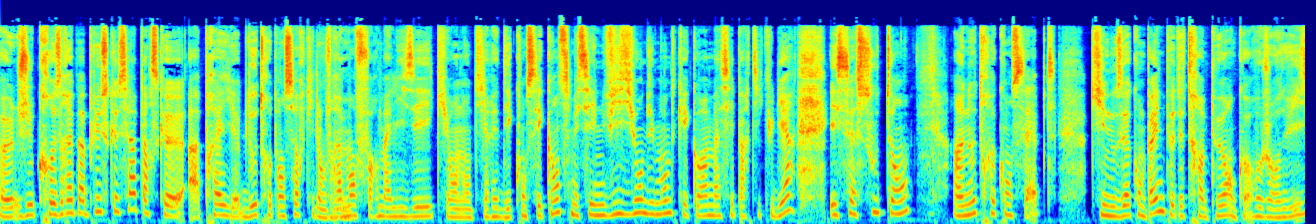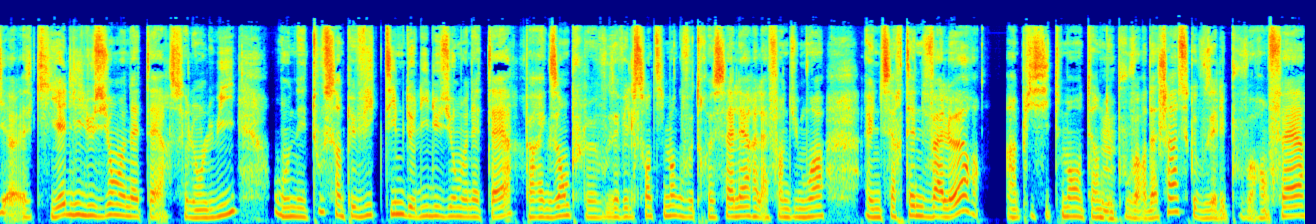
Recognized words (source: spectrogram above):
Euh, je creuserai pas plus que ça parce que après il y a d'autres penseurs qui l'ont vraiment formalisé, qui en ont tiré des conséquences, mais c'est une vision du monde qui est quand même assez particulière et ça sous-tend un autre concept qui nous accompagne peut-être un peu encore aujourd'hui, euh, qui est l'illusion monétaire. Selon lui, on est tous un peu victimes de l'illusion monétaire. Par exemple, vous avez le sentiment que votre salaire à la fin du mois a une certaine valeur implicitement en termes de Mm. pouvoir d'achat, ce que vous allez pouvoir en faire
